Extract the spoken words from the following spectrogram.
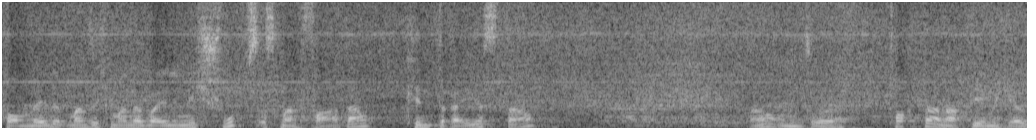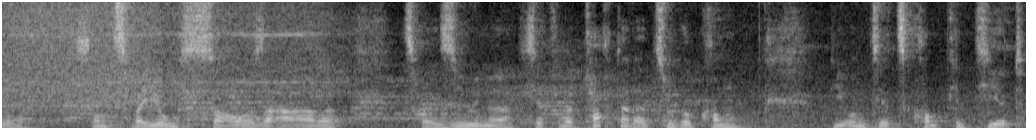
kaum meldet man sich mal eine Weile nicht. Schwupps ist mein Vater, Kind 3 ist da. Ja, unsere Tochter, nachdem ich also schon zwei Jungs zu Hause habe, zwei Söhne, ist jetzt eine Tochter dazugekommen, die uns jetzt komplettiert.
